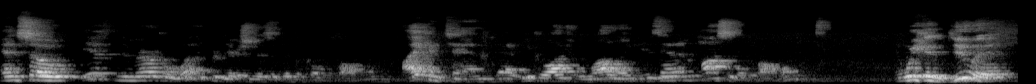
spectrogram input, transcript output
And so if numerical weather prediction is a difficult problem, I contend that ecological modeling is an impossible problem. And we can do it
